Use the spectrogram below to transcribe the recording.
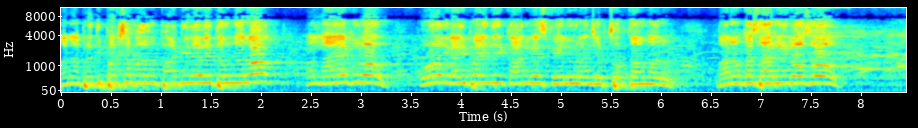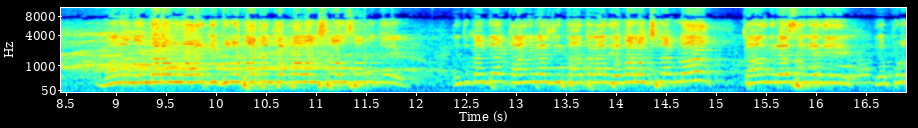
మన ప్రతిపక్ష పార్టీలు ఏవైతే ఉన్నారో వాళ్ళ నాయకులు ఓ అయిపోయింది కాంగ్రెస్ ఫెయిల్యూర్ అని చెప్పి చెప్తా ఉన్నారు. మరొకసారి ఈరోజు మనమందరం వారికి గుణపాఠం చెప్పవలసిన అవసరం ఉంది. ఎందుకంటే కాంగ్రెస్ తాత కాదు ఎవరు వచ్చినా కూడా కాంగ్రెస్ అనేది ఎప్పుడు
